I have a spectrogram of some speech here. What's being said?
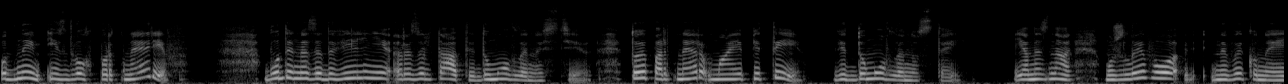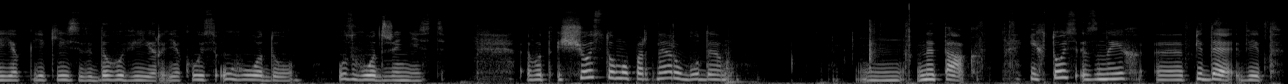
одним із двох партнерів буде незадовільні результати домовленості. Той партнер має піти від домовленостей. Я не знаю, можливо, не виконує як, якийсь договір, якусь угоду, узгодженість. От щось тому партнеру буде не так. І хтось з них е, піде від,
